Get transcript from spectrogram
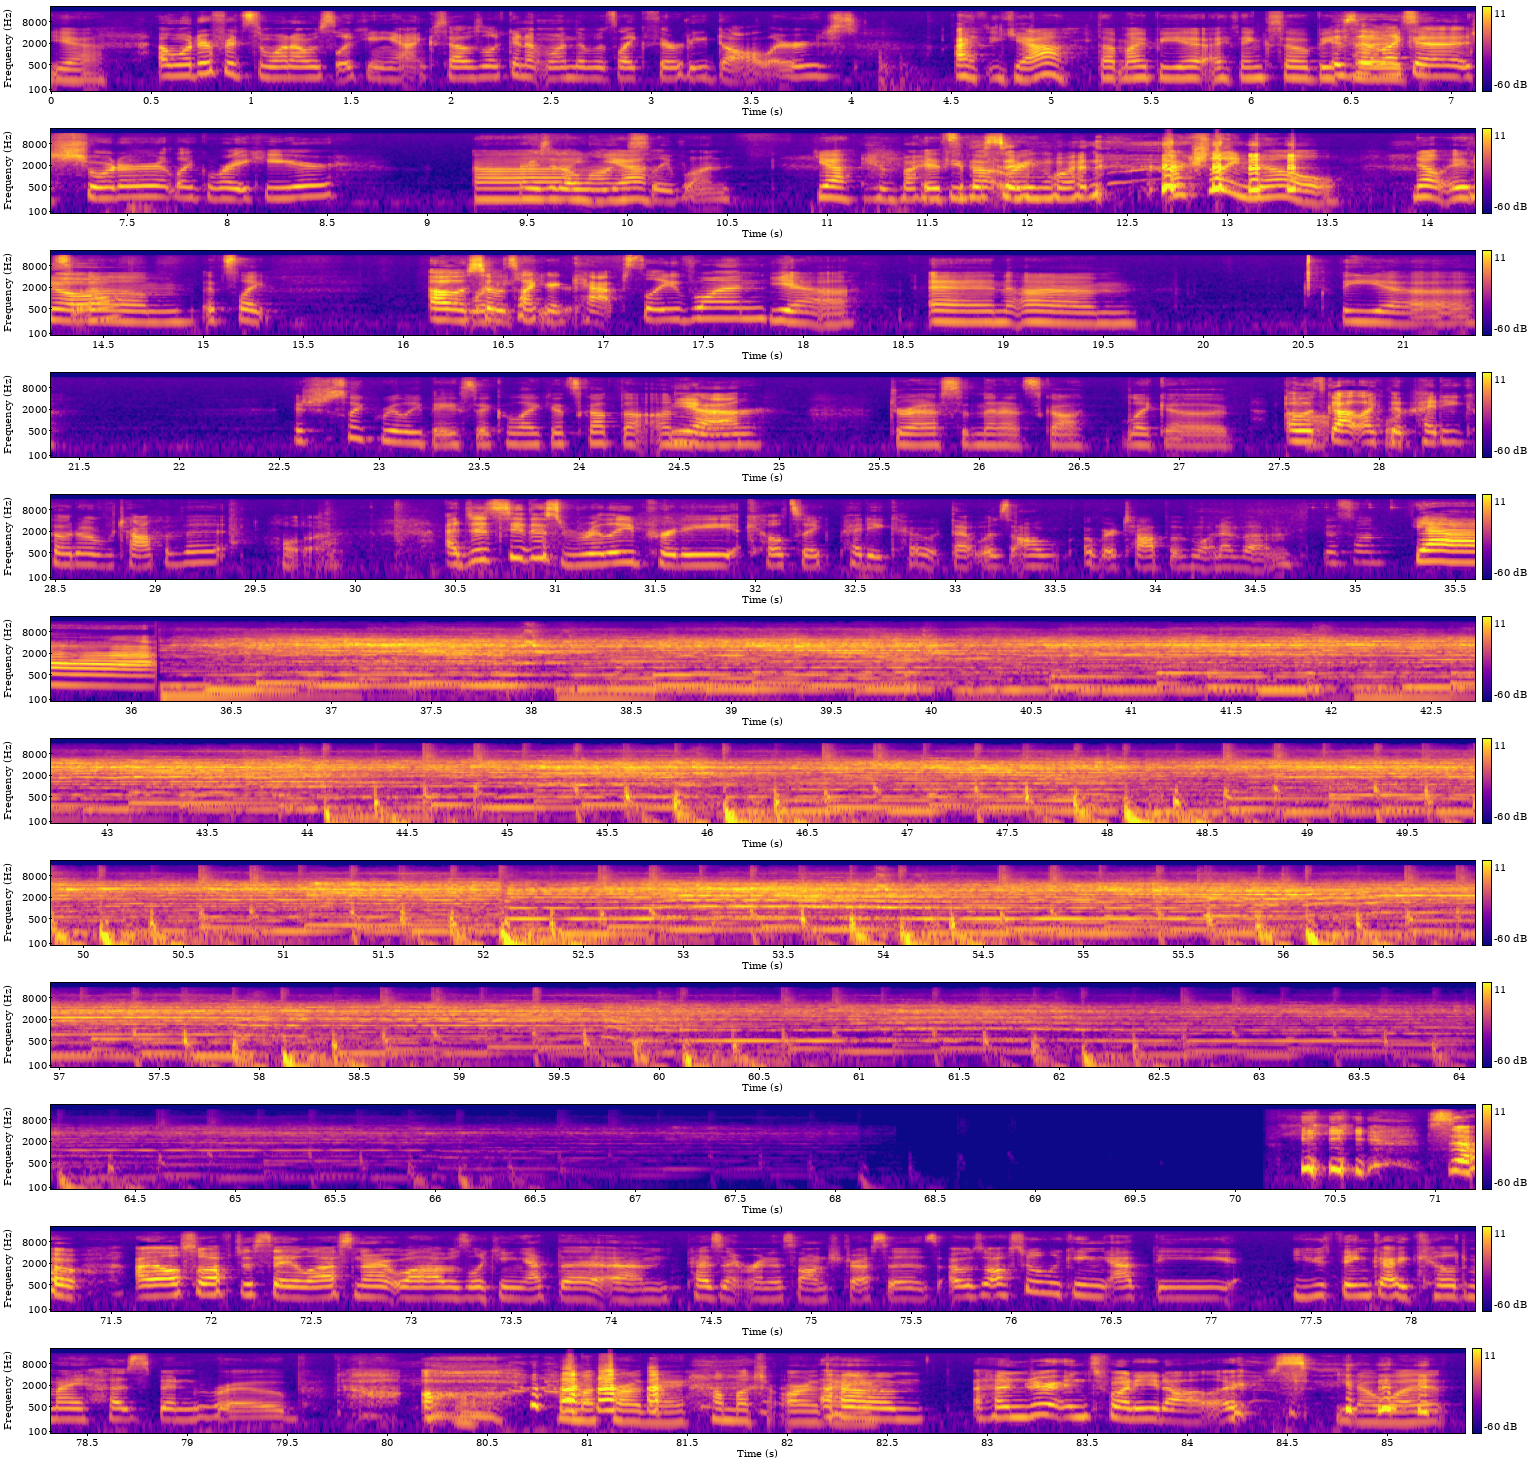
Yeah. I wonder if it's the one I was looking at, because I was looking at one that was like thirty dollars. I th- yeah, that might be it. I think so because Is it like a shorter, like right here, uh, or is it a long yeah. sleeve one? Yeah. It might It's be the same right- one. Actually no. No, it's No? um it's like oh, so right it's like here. a cap sleeve one. yeah. And um the uh it's just like really basic. Like it's got the under Yeah. dress and then it's got like a Oh, it's got like the petticoat over top of it. Hold on. I did see this really pretty Celtic petticoat that was all over top of one of them. This one? Yeah. So I also have to say, last night while I was looking at the um, peasant Renaissance dresses, I was also looking at the "You Think I Killed My Husband" robe. Oh, how much are they? How much are they? Um, hundred and twenty dollars. you know what?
